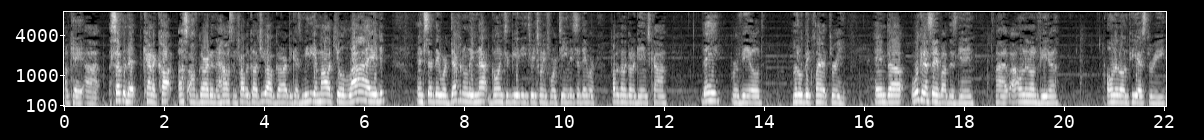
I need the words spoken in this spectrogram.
Okay, uh, something that kind of caught us off guard in the house and probably caught you off guard because Media Molecule lied and said they were definitely not going to be at E3 2014. They said they were probably going to go to Gamescom. They revealed Little Big Planet 3. And uh, what can I say about this game? I own it on Vita, own it on PS3,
